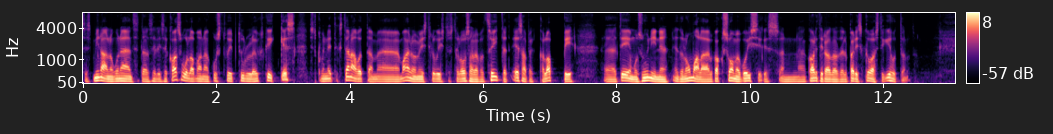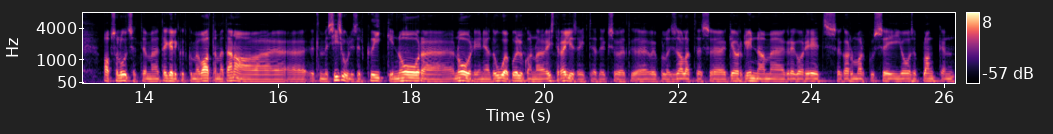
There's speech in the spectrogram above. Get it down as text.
sest mina nagu näen seda sellise kasvulavana, kust võib tulla ükskõik kes, sest kui me näiteks täna võtame maailmameistrivõistlustel osalevad sõitjad, Esa-Pekka Lappi, Teemu Suninen, need on omal ajal kaks Soome poissi, kes on kardiradadel päris kõvasti kihutanud absoluutselt ja me tegelikult, kui me vaatame täna ütleme sisuliselt kõiki noore, noori nii-öelda uue põlvkonna Eesti rallisõitjaid, eks ju, et võib-olla siis alates Georg Linnamäe, Gregori Eets, Karl-Markus Sei, Joosep Planken,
